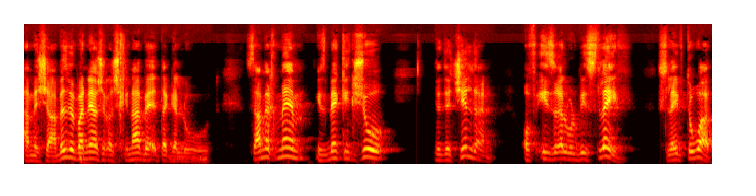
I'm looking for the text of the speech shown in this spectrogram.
המשעבד בבניה של השכינה בעת הגלות. סמ"ם is making sure that the children of Israel will be slave. slave to what?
